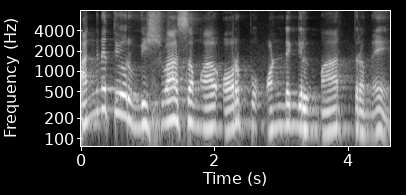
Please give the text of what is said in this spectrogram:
അങ്ങനത്തെ ഒരു വിശ്വാസം ആ ഉറപ്പ് ഉണ്ടെങ്കിൽ മാത്രമേ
